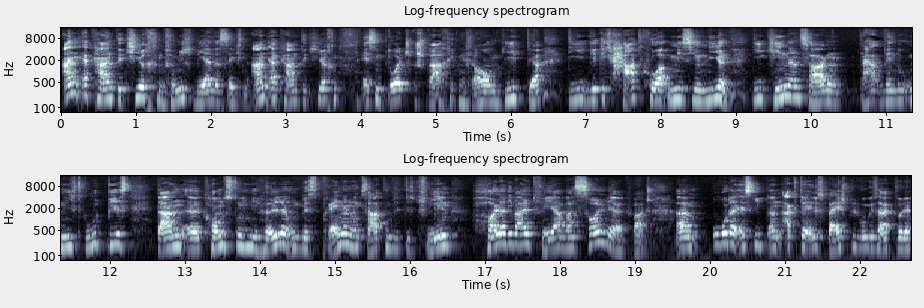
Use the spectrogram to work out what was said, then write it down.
anerkannte Kirchen, für mich wären das Sekten, anerkannte Kirchen es im deutschsprachigen Raum gibt, ja, die wirklich hardcore missionieren, die Kindern sagen, ja, wenn du nicht gut bist, dann äh, kommst du in die Hölle und wirst brennen und Satan wird dich quälen. Holla die Waldfee, was soll der Quatsch? Ähm, oder es gibt ein aktuelles Beispiel, wo gesagt wurde,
